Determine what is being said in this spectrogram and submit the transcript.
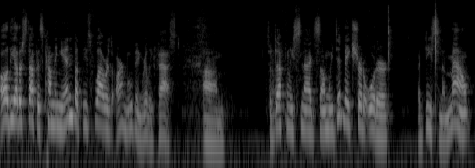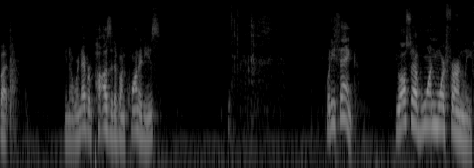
All the other stuff is coming in, but these flowers are moving really fast. Um, so definitely snag some. We did make sure to order a decent amount, but you know, we're never positive on quantities. What do you think? You also have one more fern leaf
